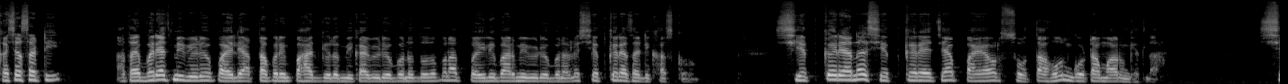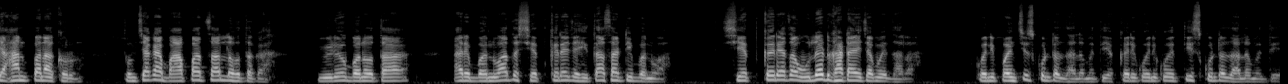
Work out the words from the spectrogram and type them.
कशासाठी? आता बऱ्याच मी व्हिडिओ पाहिले. आतापर्यंत पाहत गेलो. मी काय व्हिडिओ बनवत नव्हतो पण आता पहिली बार मी व्हिडिओ बनवलो शेतकऱ्यासाठी खास करून. शेतकऱ्यानं शेतकऱ्याच्या पायावर स्वतःहून गोटा मारून घेतला. शहाणपणा करून. तुमच्या काय बापात चाललं होतं का? व्हिडिओ बनवता. अरे बनवा तर शेतकऱ्याच्या हितासाठी बनवा. शेतकऱ्याचा उलट घाटा याच्यामुळे झाला. कोणी पंचवीस क्विंटल झालं म्हणते एकरी कोणी कोणी तीस क्विंटल झालं म्हणते.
